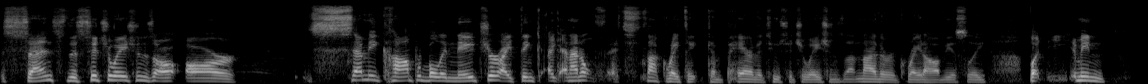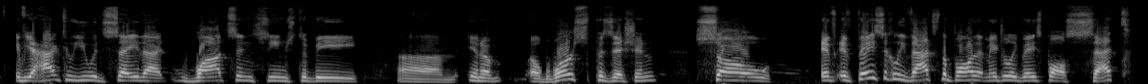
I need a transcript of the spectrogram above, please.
sense. The situations are are semi comparable in nature. I think, and I don't. It's not great to compare the two situations. Neither are great, obviously, but I mean, if you had to, you would say that Watson seems to be um, in a, a worse position. So, if if basically that's the bar that Major League Baseball set,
